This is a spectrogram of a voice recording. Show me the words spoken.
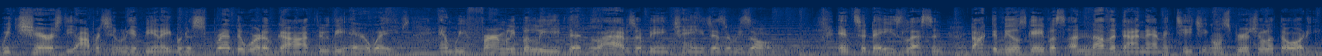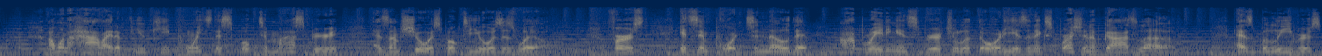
We cherish the opportunity of being able to spread the Word of God through the airwaves, and we firmly believe that lives are being changed as a result. In today's lesson, Dr. Mills gave us another dynamic teaching on spiritual authority. I want to highlight a few key points that spoke to my spirit, as I'm sure it spoke to yours as well. First, it's important to know that operating in spiritual authority is an expression of God's love. As believers,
